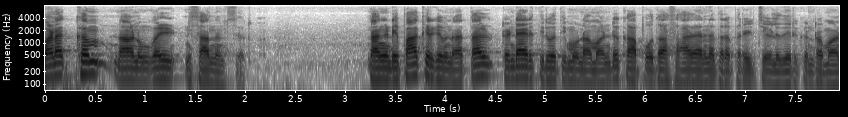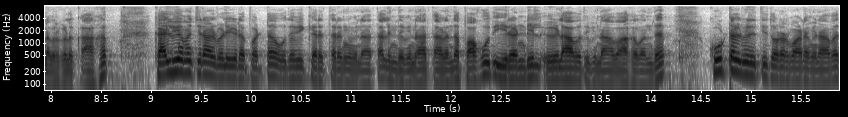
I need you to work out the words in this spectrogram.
வணக்கம் நான் உங்கள் நிசாந்தன் சார் நாங்கள் இன்றைய பார்க்கிருக்க வினாத்தால் ரெண்டாயிரத்தி இருபத்தி மூணாம் ஆண்டு காப்போதா சாதாரண தர பரீட்சை எழுதியிருக்கின்ற மாணவர்களுக்காக கல்வி அமைச்சினால் வெளியிடப்பட்ட உதவி கருத்தரங்கு வினாத்தால் இந்த வினாத்தால் இந்த பகுதி இரண்டில் ஏழாவது வினாவாக வந்த கூட்டல் விருத்தி தொடர்பான வினாவை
